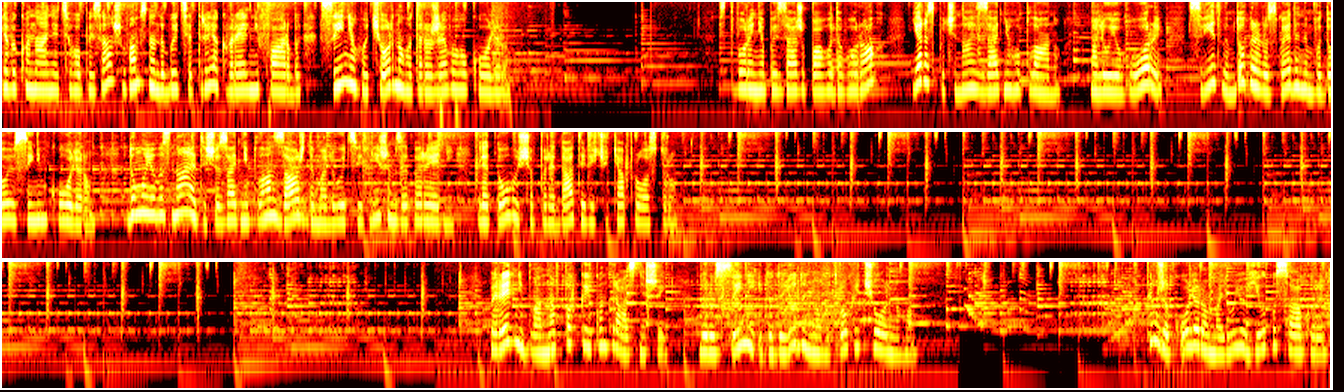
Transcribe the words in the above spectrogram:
Для виконання цього пейзажу вам знадобиться три акварельні фарби синього, чорного та рожевого кольору. Створення пейзажу пагода в горах я розпочинаю з заднього плану. Малюю гори світлим, добре розведеним водою синім кольором. Думаю, ви знаєте, що задній план завжди малюють світлішим за передній для того, щоб передати відчуття простору. Передній план навпаки контрастніший. Беру синій і додаю до нього трохи чорного. Тим же кольором малюю гілку сакури.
